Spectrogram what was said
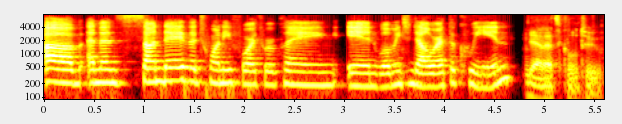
Um, and then Sunday the 24th, we're playing in Wilmington, Delaware at the Queen. Yeah, that's cool too.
